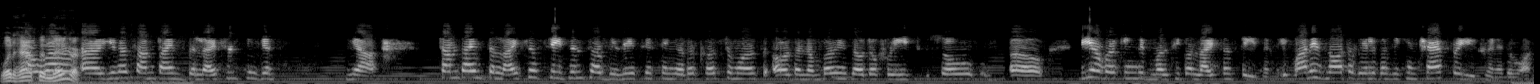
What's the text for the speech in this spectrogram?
What happened oh, well, there? Uh, you know, sometimes the license agents, yeah, sometimes the license agents are busy assisting other customers or the number is out of reach. So uh, we are working with multiple license agents. If one is not available, we can transfer you to another one.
